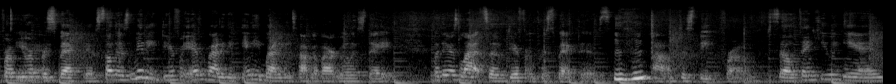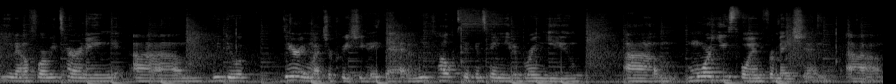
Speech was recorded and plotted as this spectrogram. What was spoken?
from your yeah. perspective." So there's many different. Everybody, anybody can talk about real estate but there's lots of different perspectives mm-hmm. um, to speak from. So thank you again, you know, for returning. Um, we do very much appreciate that, and we hope to continue to bring you um, more useful information um,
